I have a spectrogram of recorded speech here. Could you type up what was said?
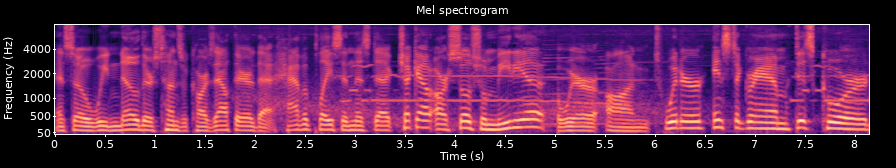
And so we know there's tons of cards out there that have a place in this deck. Check out our social media. We're on Twitter, Instagram, Discord,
